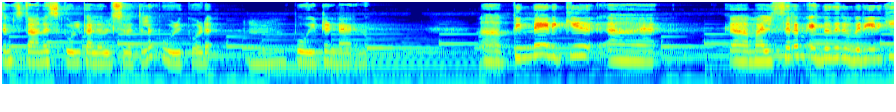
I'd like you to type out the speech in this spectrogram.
സംസ്ഥാന സ്കൂൾ കലോത്സവത്തിൽ കോഴിക്കോട് പോയിട്ടുണ്ടായിരുന്നു. പിന്നെ എനിക്ക് മത്സരം എന്നതിനുപരി എനിക്ക്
